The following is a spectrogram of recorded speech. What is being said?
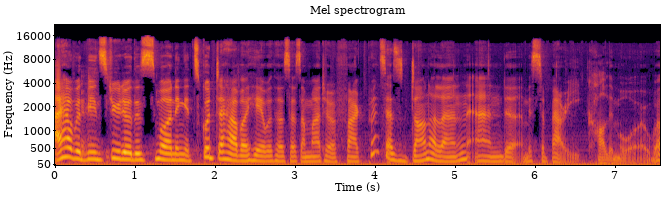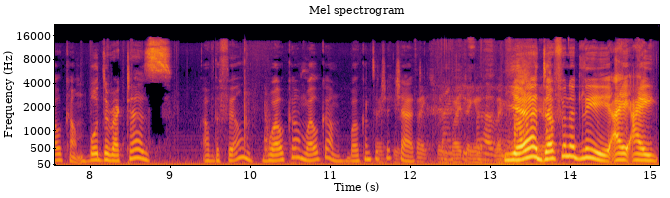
I have with me in studio this morning. It's good to have her here with us, as a matter of fact. Princess Donelan and uh, Mr. Barry Collymore. Welcome. Both directors of the film. Welcome, welcome. Welcome to Chit Chat. Thanks for inviting you for us. having Like, Yeah, definitely. I, I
